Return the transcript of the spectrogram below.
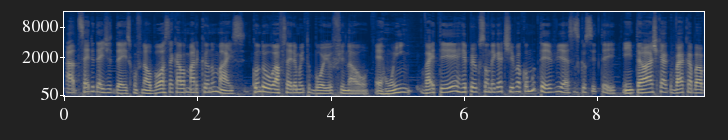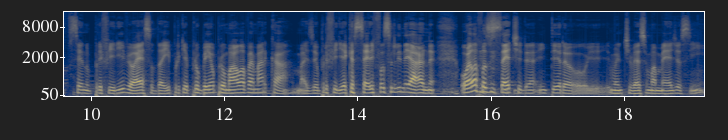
a série 10 de 10 com o final bosta acaba marcando mais. Quando a série é muito boa e o final é ruim, vai ter repercussão negativa como teve essas que eu citei. Então eu acho que vai acabar sendo preferível essa daí, porque pro bem ou pro mal ela vai marcar. Mas eu preferia que a série fosse linear, né? Ou ela fosse 7 né, inteira, ou mantivesse uma média assim,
